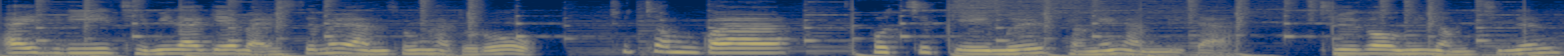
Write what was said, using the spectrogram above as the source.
아이들이 재미나게 말씀을 암송하도록 추첨과 스포츠 게임을 병행합니다. 즐거움이 넘치는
